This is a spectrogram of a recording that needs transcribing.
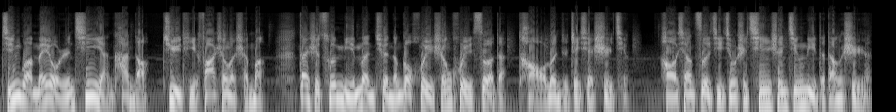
尽管没有人亲眼看到具体发生了什么，但是村民们却能够绘声绘色地讨论着这些事情，好像自己就是亲身经历的当事人。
